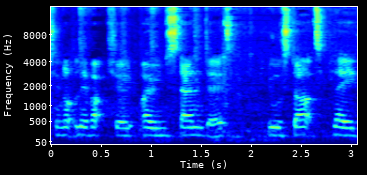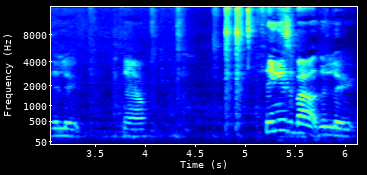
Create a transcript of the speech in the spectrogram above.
to not live up to your own standard, you will start to play the loop. Now, the thing is about the loop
